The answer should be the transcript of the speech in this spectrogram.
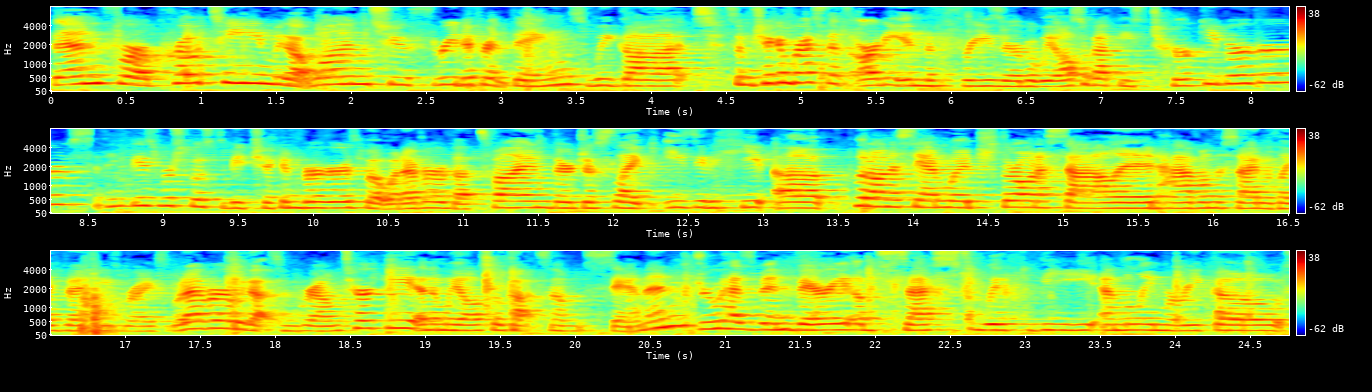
Then for our protein, we got one, two, three different things. We got some chicken breast that's already in the freezer, but we also got these turkey burgers. I think these were supposed to be chicken burgers, but whatever, that's fine. They're just like easy to heat up, put on a sandwich, throw on a salad, have on the side with like veggies, rice, whatever. We got some ground turkey, and then we also got some salmon. Drew has been very obsessed with the Emily Mariko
